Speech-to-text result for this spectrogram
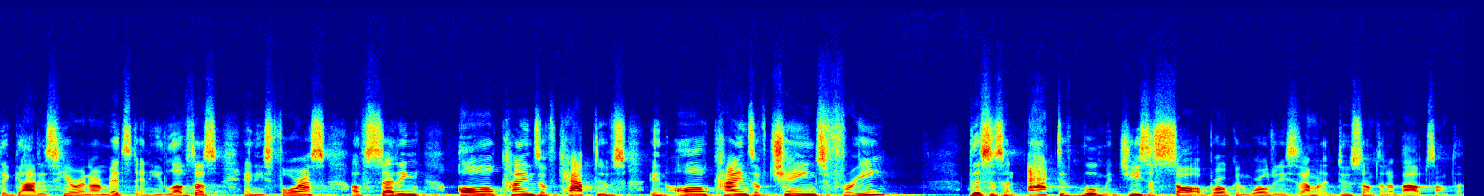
that God is here in our midst and he loves us and he's for us, of setting all kinds of captives in all kinds of chains free. This is an active movement. Jesus saw a broken world and he says, I'm going to do something about something.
